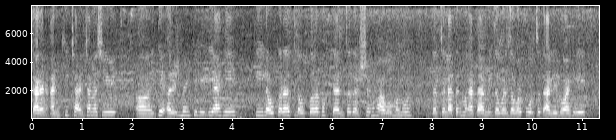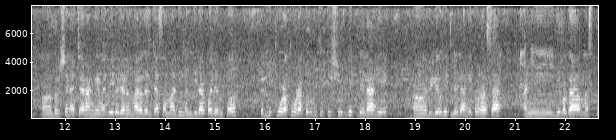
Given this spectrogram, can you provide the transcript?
कारण आणखी छान छान अशी इथे अरेंजमेंट केलेली आहे की लवकरात लवकर भक्तांचं दर्शन व्हावं म्हणून. तर चला तर मग आता आम्ही जवळजवळ पोहोचत आलेलो आहे दर्शनाच्या रांगेमध्ये गजानन महाराजांच्या समाधी मंदिरापर्यंत. तर मी थोडा थोडा करून तिथे शूट घेतलेला आहे व्हिडिओ घेतलेला आहे थोडासा. आणि हे बघा मस्त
